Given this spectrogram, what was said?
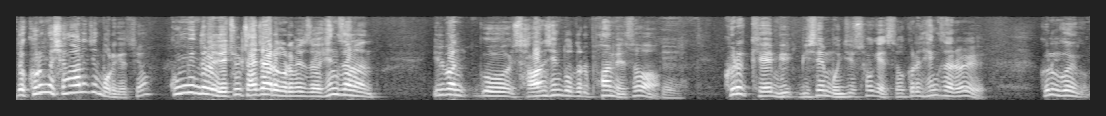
예. 근데 그런 거 생각하는지 모르겠어요. 국민들은 외출 자제하라 그러면서 행사는 일반 그 사관생도들을 포함해서 예. 그렇게 미, 미세먼지 속에서 그런 행사를 그런 거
